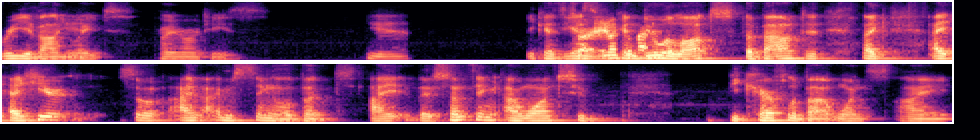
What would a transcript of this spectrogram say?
reevaluate yeah. priorities. Yeah. Because yes, Sorry, you can do a lot about it. Like I, I hear so I, I'm single, but I there's something I want to be careful about once I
